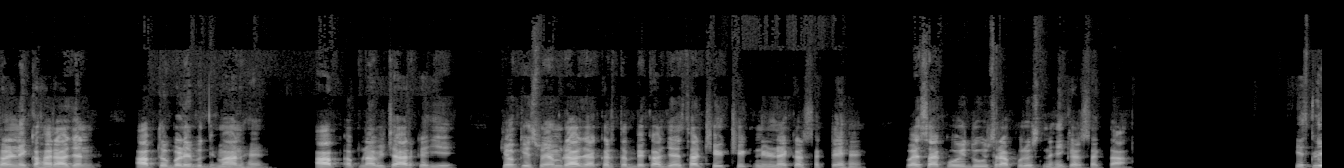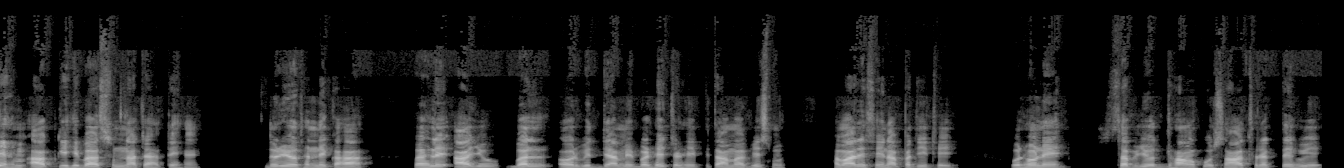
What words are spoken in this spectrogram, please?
कर्ण ने कहा, राजन, आप तो बड़े बुद्धिमान हैं। आप अपना विचार कहिए, क्योंकि स्वयं राजा कर्तव्य का जैसा ठीक ठीक निर्णय कर सकते हैं, वैसा कोई दूसरा पुरुष नहीं कर सकता। इसलिए हम आपकी ही बात सुनना चाहते हैं। दुर्योधन ने कहा, पहले आयु, बल और विद्या में बढ़े चढ़े पितामह भीष्म हमारे सेनापति थे। उन्होंने सब योद्धाओं को साथ रखते हुए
